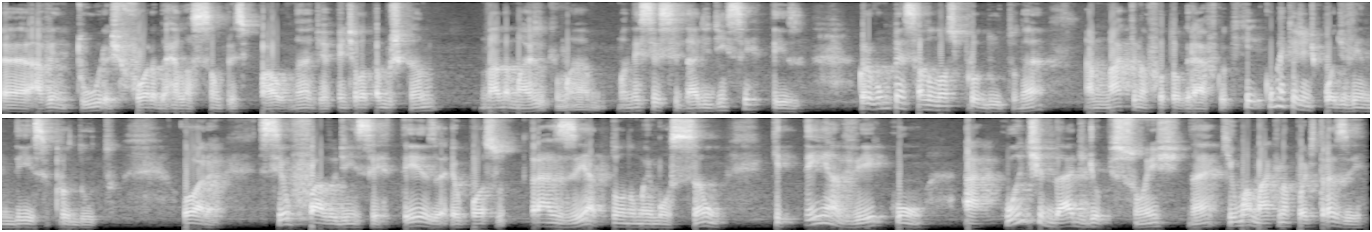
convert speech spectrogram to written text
é, aventuras fora da relação principal, né? De repente ela está buscando nada mais do que uma, uma necessidade de incerteza. Agora vamos pensar no nosso produto, né? a máquina fotográfica. Como é que a gente pode vender esse produto? Ora, se eu falo de incerteza, eu posso trazer à tona uma emoção que tem a ver com a quantidade de opções né, que uma máquina pode trazer.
